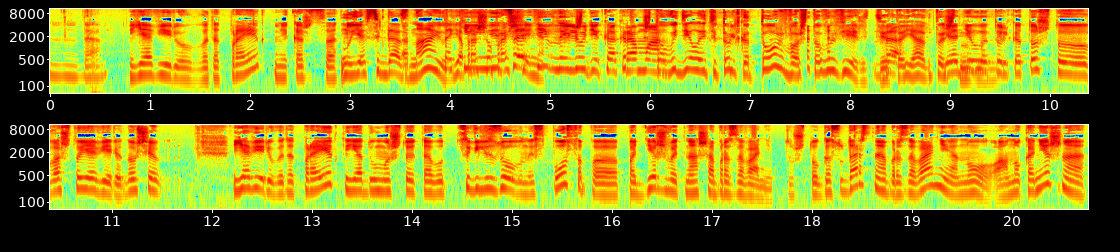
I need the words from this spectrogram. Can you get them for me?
Да. Я верю в этот проект, мне кажется. Ну, я всегда знаю, такие я прошу прощения. люди, как Роман. Что вы делаете только то, во что вы верите. Это я точно Я делаю только то, что, во что я верю. Но вообще, я верю в этот проект, и я думаю, что это вот цивилизованный способ э, поддерживать наше образование. Потому что государственное образование, оно, оно конечно,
